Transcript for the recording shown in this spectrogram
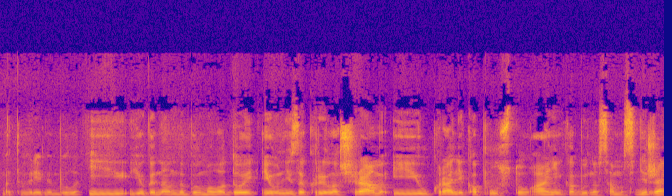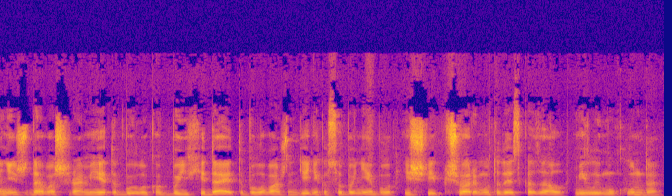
в это время было, и Йогананда был молодой, и он не закрыл ашрам, и украли капусту, а они как бы на самосодержании же, да, в ашраме, и это было как бы их еда, это было важно, денег особо не было. И Шри Юктишвар ему тогда и сказал, милый Мукунда,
